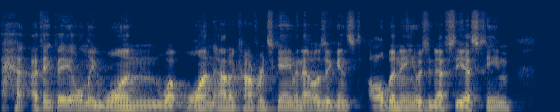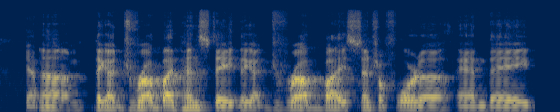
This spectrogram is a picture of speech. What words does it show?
I think they only won what one out of conference game, and that was against Albany. It was an FCS team. Yep. Um, they got drubbed by Penn State. They got drubbed by Central Florida, and they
